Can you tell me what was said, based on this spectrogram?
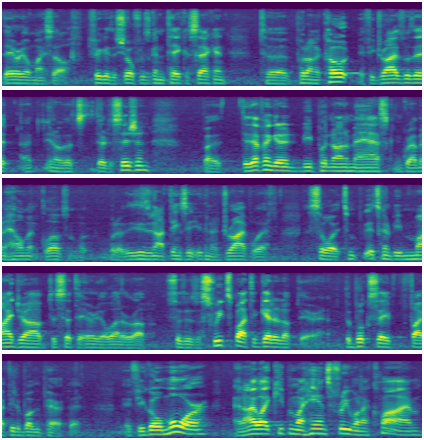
the aerial myself. Figure the chauffeur's going to take a second to put on a coat. If he drives with it, uh, you know, that's their decision. But they're definitely going to be putting on a mask and grabbing a helmet, gloves, and whatever. These are not things that you're going to drive with. So it's, it's going to be my job to set the aerial ladder up. So there's a sweet spot to get it up there. The books say five feet above the parapet. If you go more, and I like keeping my hands free when I climb,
